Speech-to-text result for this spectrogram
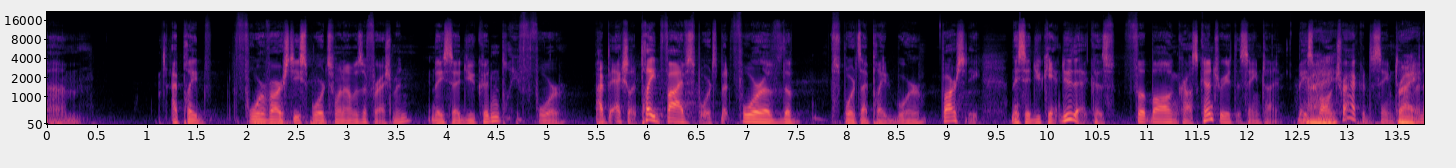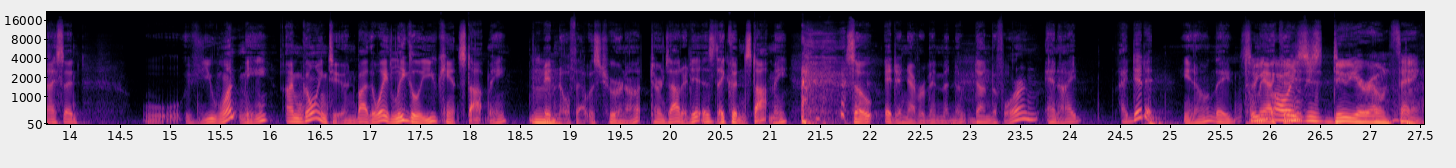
Um, I played four varsity sports when I was a freshman. They said you couldn't play four. I actually played five sports, but four of the sports I played were varsity. And they said you can't do that because football and cross country at the same time, baseball and track at the same time. Right. And I said, "W- if you want me, I'm going to. And by the way, legally, you can't stop me. Mm. Didn't know if that was true or not. Turns out it is. They couldn't stop me. so it had never been been done before, and, and I I did it. You know, they told So me you I always couldn't. just do your own thing.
